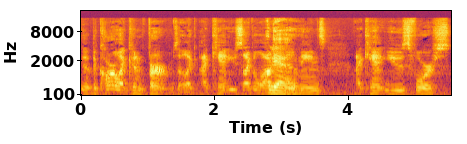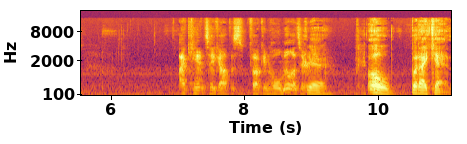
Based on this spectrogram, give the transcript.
the, the car like confirms that like I can't use psychological Yeah. means, I can't use force, I can't take out this fucking whole military. yeah. Oh, but I can.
